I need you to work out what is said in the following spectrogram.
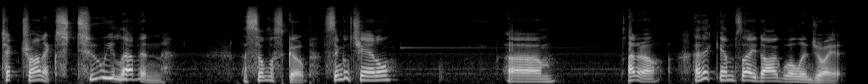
Tektronix 211 oscilloscope, single channel. Um, I don't know. I think IMSAI Dog will enjoy it.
